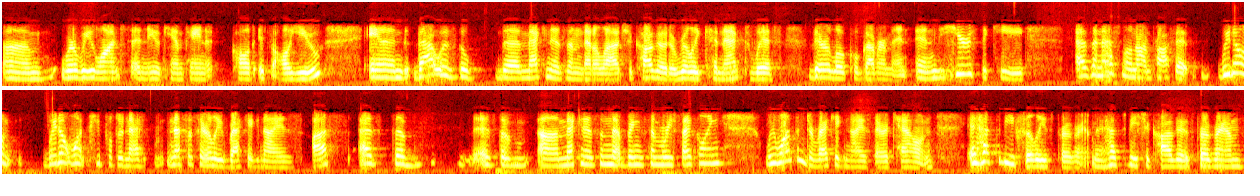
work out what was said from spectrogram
um, where we launched a new campaign called "It's All You," and that was the the mechanism that allowed Chicago to really connect with their local government. And here's the key: as a national nonprofit, we don't we don't want people to ne- necessarily recognize us as the as the uh, mechanism that brings them recycling. We want them to recognize their town. It has to be Philly's program. It has to be Chicago's program.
